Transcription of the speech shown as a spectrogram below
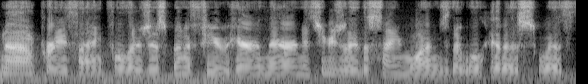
No, I'm pretty thankful. There's just been a few here and there, and it's usually the same ones that will hit us with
